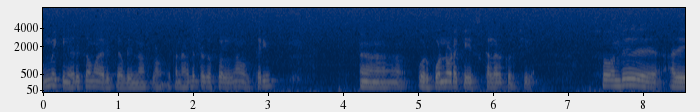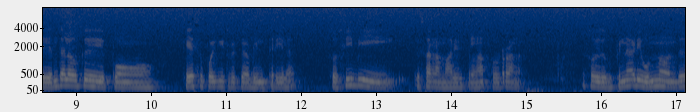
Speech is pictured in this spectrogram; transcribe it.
உண்மைக்கு நெருக்கமாக இருக்குது அப்படின்னு தான் சொல்லலாம் இப்போ நடந்துட்டு இருக்க சூழல்லாம் அவங்களுக்கு தெரியும். ஒரு பொண்ணோட கேஸ் கள்ளக்குறிச்சியில் ஸோ வந்து அது எந்த அளவுக்கு இப்போது கேஸ் போய்கிட்டு இருக்குது அப்படின்னு தெரியல. ஸோ சிபிஐ விசாரணை மாறி இருக்குலாம் சொல்கிறாங்க ஸோ இதுக்கு பின்னாடி உண்மை வந்து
